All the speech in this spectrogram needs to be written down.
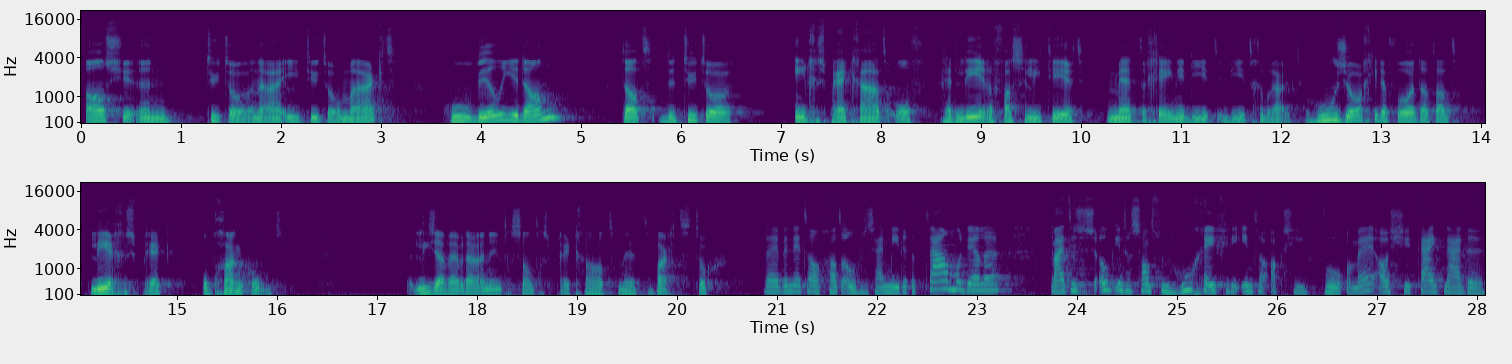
als je een tutor, een AI-tutor maakt, hoe wil je dan dat de tutor in gesprek gaat of het leren faciliteert met degene die het, die het gebruikt. Hoe zorg je ervoor dat dat leergesprek op gang komt? Lisa, we hebben daar een interessant gesprek gehad met Bart, toch? We hebben net al gehad over er zijn meerdere taalmodellen. Maar het is dus ook interessant van hoe geef je die interactie vorm. Hè? Als je kijkt naar de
